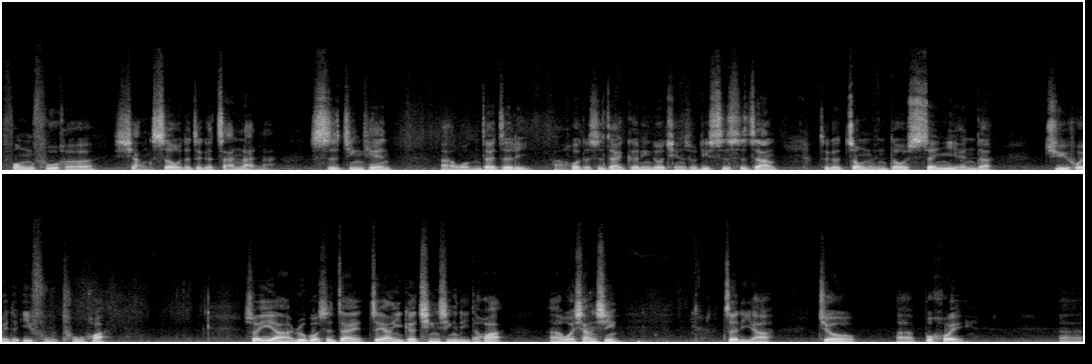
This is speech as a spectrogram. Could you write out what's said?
丰富和享受的这个展览呢，是今天啊，我们在这里啊，或者是在哥林多前书第十四章，这个众人都深言的聚会的一幅图画。所以啊，如果是在这样一个情形里的话，啊，我相信这里啊，就呃不会呃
